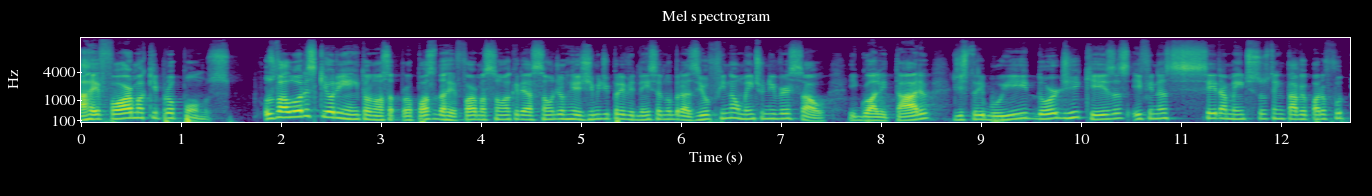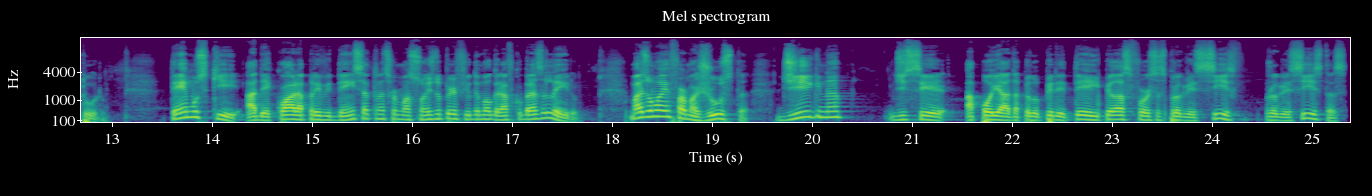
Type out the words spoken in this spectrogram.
A reforma que propomos. Os valores que orientam nossa proposta da reforma são a criação de um regime de previdência no Brasil finalmente universal, igualitário, distribuidor de riquezas e financeiramente sustentável para o futuro. Temos que adequar a previdência a transformações no perfil demográfico brasileiro. Mas uma reforma justa, digna de ser apoiada pelo PDT e pelas forças progressistas,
